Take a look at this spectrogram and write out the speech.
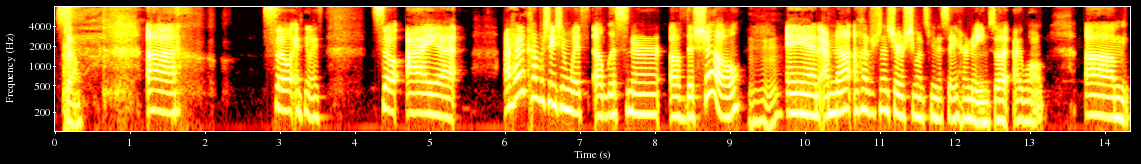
So, uh, so anyways, so I, uh, I had a conversation with a listener of the show, Mm-hmm. and I'm not 100% sure if she wants me to say her name, so I, I won't. Um,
